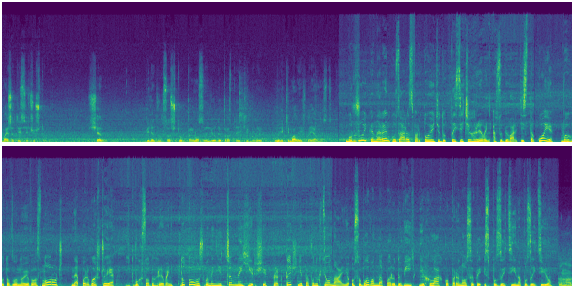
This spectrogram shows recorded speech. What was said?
майже тисячу штук. Ще біля 200 штук приносили люди, просто які були, ну, які мали їх наявності. Буржуйки на ринку зараз вартують до тисячі гривень, а собівартість такої, виготовленої власноруч, не перевищує й 200 гривень. До того ж, вони нічим не гірші, практичні та функціональні, особливо на передовій. Їх легко переносити із позиції на позицію. Вона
